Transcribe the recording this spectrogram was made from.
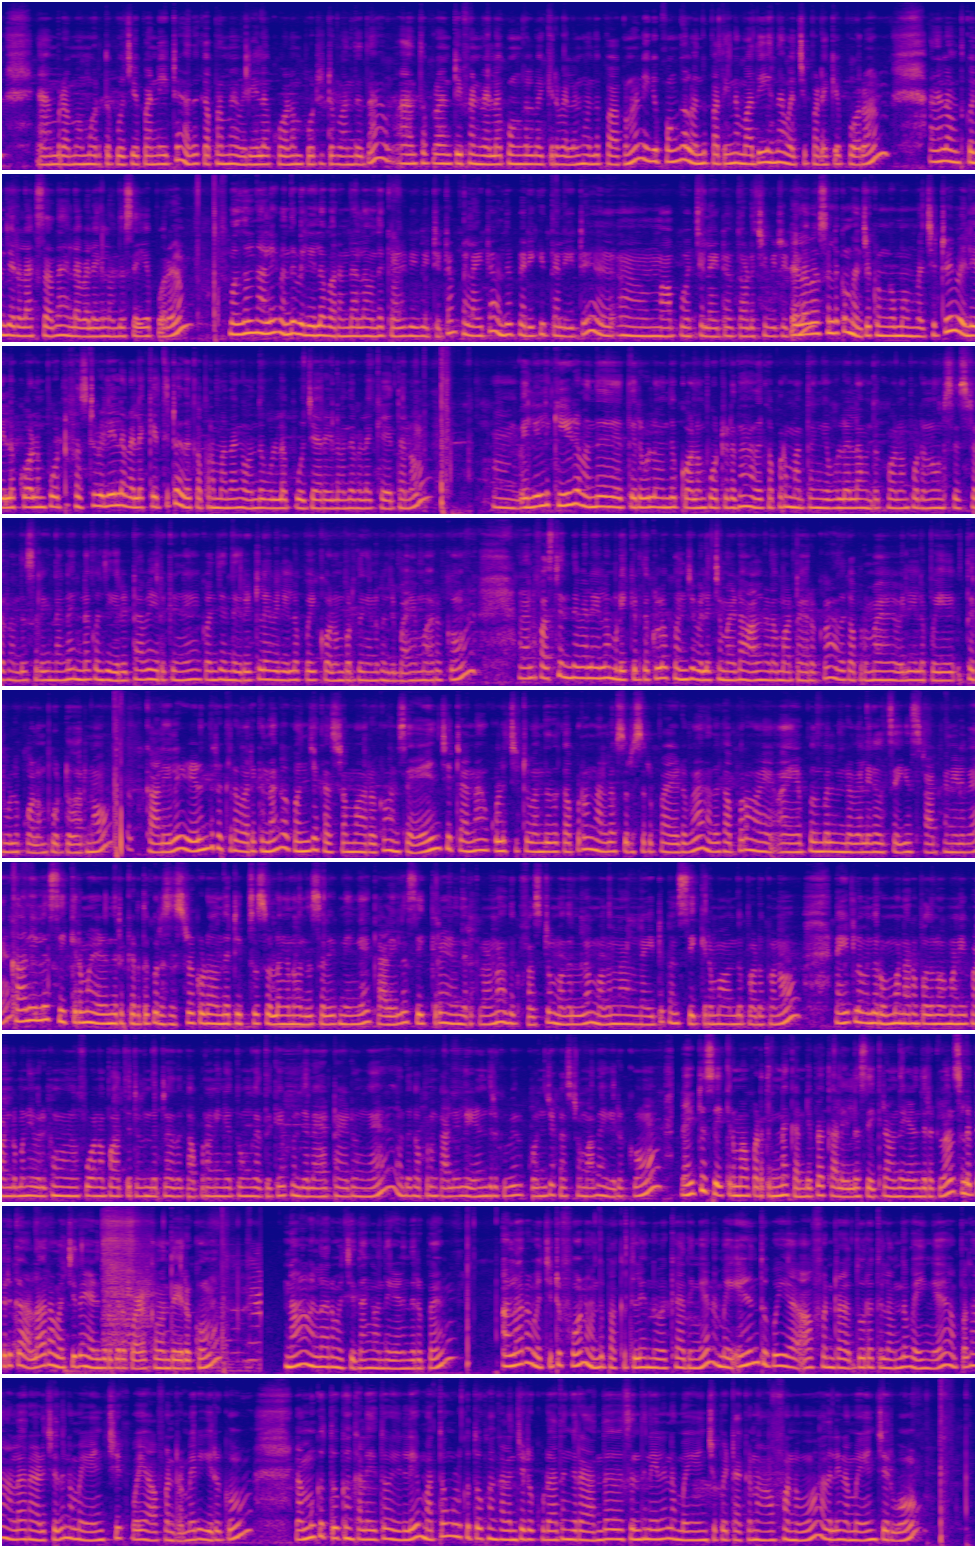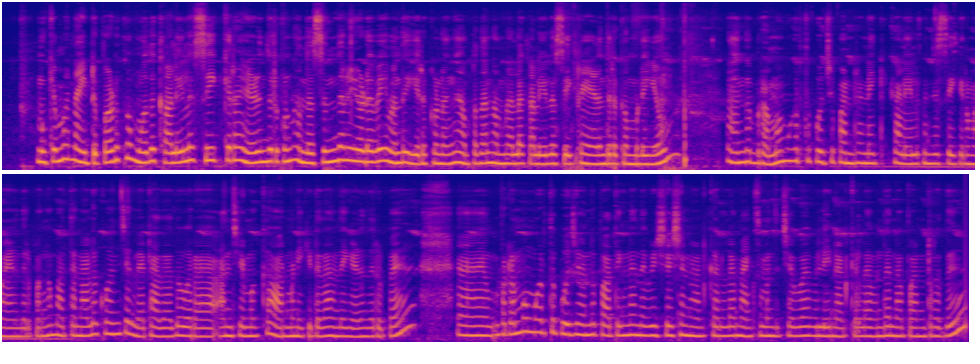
பிரம்ம முகூர்த்த பூஜை பண்ணிவிட்டு அதுக்கப்புறமா வெளியில் கோலம் போட்டுட்டு வந்து தான் அதுக்கப்புறம் டிஃபன் வேலை பொங்கல் வைக்கிற வேலைன்னு வந்து பார்க்கணும். இன்றைக்கி பொங்கல் வந்து பார்த்திங்கன்னா மதியம் தான் வச்சு படைக்க போகிறோம் அதனால் வந்து கொஞ்சம் ரிலாக்ஸாக தான் எல்லா வேலைகளும் வந்து செய்ய போகிறேன் முதல் நாளே வந்து வெளியில் வரண்டாலாம் வந்து கழுவி விட்டுட்டேன். இப்போ லைட்டாக வந்து பெருக்கி தள்ளிட்டு மாப்பு வச்சு லைட்டாக தொடச்சி விட்டுட்டு இலவசலுக்கு மஞ்சள் குங்குமம் வச்சுட்டு வெளியில் கோலம் போட்டு ஃபஸ்ட்டு வெளியில் விளக்கேற்றிட்டு அதுக்கப்புறமா தாங்க வந்து உள்ள பூஜை அறையில் வந்து விளக்கேற்றணும் வெளியில் கீழே வந்து தெருவில் வந்து கோலம் போட்டுட்டு தான் அதுக்கப்புறம் மற்றவங்க உள்ளெல்லாம் வந்து கோலம் போடணும் ஒரு சிஸ்டர் வந்து சொல்லியிருந்தாங்க. இன்னும் கொஞ்சம் இருட்டாகவே இருக்குங்க. கொஞ்சம் இந்த இருட்டில் வெளியில் போய் கோலம் போடுறதுக்கு எனக்கு கொஞ்சம் பயமாக இருக்கும். அதனால் ஃபஸ்ட்டு இந்த வேலையெல்லாம் முடிக்கிறதுக்குள்ளே கொஞ்சம் வெளிச்சமாயிடும். ஆள் நடமாட்டம் இருக்கும். அதுக்கப்புறமா வெளியில் போய் தெருவில் கோலம் போட்டு வரணும். காலையில் எழுந்திருக்கிற வரைக்கும் தாங்க கொஞ்சம் கஷ்டமாக இருக்கும். செஞ்சிட்டேன்னா குளிச்சுட்டு வந்ததுக்கப்புறம் நல்லா சுறுசுறுப்பாகிடுவேன் அதுக்கப்புறம் எப்போதும் போல் இந்த வேலைகள் செய்ய ஸ்டார்ட் பண்ணிவிடுவேன் காலையில் சீக்கிரமாக எழுந்திருக்கிறதுக்கு ஒரு சிஸ்டர் கூட வந்து டிப்ஸ் சொல்லுங்கன்னு வந்து சொல்லியிருந்தீங்க. காலையில் சீக்கிரம் எழுந்திருக்கணும்னா அதுக்கு ஃபஸ்ட்டு முதல்ல முதல் நாள் நைட்டு கொஞ்சம் சீக்கிரமாக வந்து படுக்கணும். நைட்டில் வந்து ரொம்ப நேரம் பதினோரு மணி பன்னெண்டு மணி வரைக்கும் ஃபோனை பார்த்துட்டு இருந்துட்டு அதுக்கப்புறம் நீங்கள் தூங்குறதுக்கே கொஞ்சம் லேட் ஆகிடுங்க அதுக்கப்புறம் காலையில் எழுந்திருக்கவே கொஞ்சம் கஷ்டமாக தான் இருக்கும். நைட்டு சீக்கிரமாக படுத்திங்கன்னா கண்டிப்பாக காலையில் சீக்கிரம் வந்து எழுந்திருக்கலாம். சில பேருக்கு அலாரம் வச்சு தான் எழுந்திருக்கிற பழக்கம் வந்து இருக்கும். நான் அலாரம் வச்சு தாங்க வந்து எழுந்திருப்பேன். அலாரம் வச்சுட்டு ஃபோனை வந்து பக்கத்துலேருந்து வைக்காதீங்க. நம்ம எழுந்து போய் ஆஃப் பண்ணுற தூரத்தில் வந்து வைங்க. அப்போ தான் அலாரம் அடித்தது நம்ம எழுச்சி போய் ஆஃப் பண்ணுற மாதிரி இருக்கும். நமக்கு தூக்கம் கலையதோ இல்லையே. மற்றவங்களுக்கு தூக்கம் கலைஞ்சிடக்கூடாதுங்கிற அந்த சிந்தனையில் நம்ம எழுந்து போய் டக்குன்னு ஆஃப் பண்ணுவோம். அதில் நம்ம எழுந்திருவோம். முக்கியமாக நைட்டு படுக்கும் போது காலையில் சீக்கிரம் எழுந்திருக்கணும். அந்த சிந்தனையோடவே வந்து இருக்கணுங்க. அப்போ தான் நம்மளால் காலையில் சீக்கிரம் எழுந்திருக்க முடியும். அந்த பிரம்ம முகூர்த்த பூஜை பண்ணுற அன்றைக்கி காலையில் கொஞ்சம் சீக்கிரமாக எழுந்திருப்பாங்க. மற்ற நாள் கொஞ்சம் லேட் அதாவது ஒரு அஞ்சு முக்கு ஆறு மணிக்கிட்ட தான் வந்து எழுந்திருப்பேன். பிரம்ம முகூர்த்த பூஜை வந்து பார்த்திங்கன்னா இந்த விசேஷ நாட்களில் மேக்ஸிமம் இந்த செவ்வாய் வெள்ளி நாட்களில் வந்து நான் பண்ணுறது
